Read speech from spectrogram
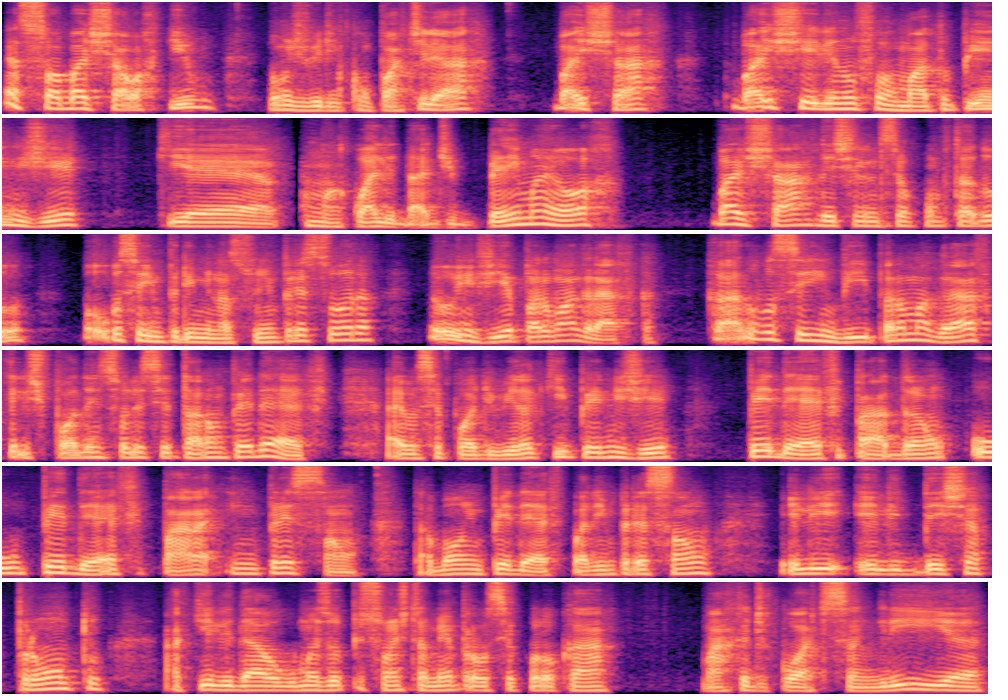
é só baixar o arquivo. Vamos vir em compartilhar, baixar baixe ele no formato PNG, que é uma qualidade bem maior, baixar, deixe ele no seu computador, ou você imprime na sua impressora ou envia para uma gráfica. Caso você envie para uma gráfica, eles podem solicitar um PDF. Aí você pode vir aqui PNG, PDF padrão ou PDF para impressão, tá bom? Em PDF para impressão, ele, ele deixa pronto, aqui ele dá algumas opções também para você colocar marca de corte sangria,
